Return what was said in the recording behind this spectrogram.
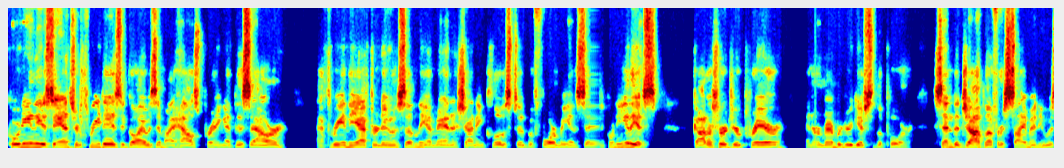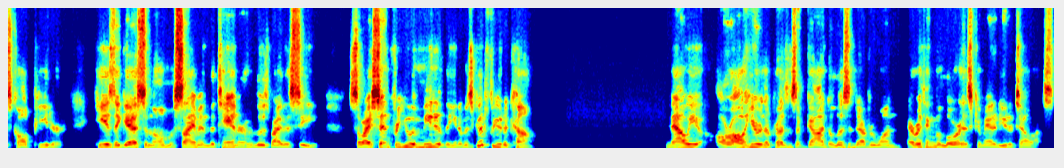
Cornelius answered, Three days ago I was in my house praying at this hour. At three in the afternoon, suddenly a man in shining clothes stood before me and said, Cornelius, God has heard your prayer and remembered your gifts to the poor. Send to Joppa for Simon, who is called Peter. He is a guest in the home of Simon, the tanner, who lives by the sea. So I sent for you immediately, and it was good for you to come. Now we are all here in the presence of God to listen to everyone, everything the Lord has commanded you to tell us.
